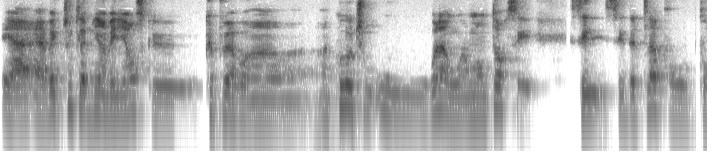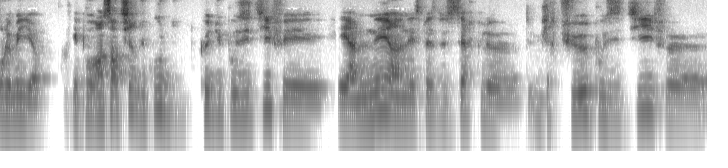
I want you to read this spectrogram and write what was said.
et avec toute la bienveillance que que peut avoir un, un coach ou, ou voilà ou un mentor, c'est c'est d'être là pour, pour le meilleur et pour en sortir du coup que du positif et, et amener un espèce de cercle virtueux, positif, euh,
